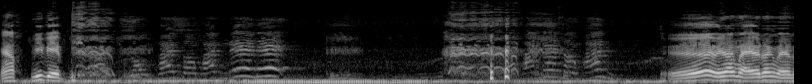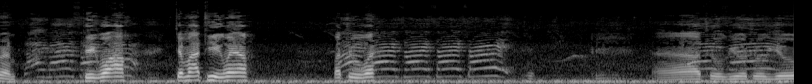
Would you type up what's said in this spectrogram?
เอามีแบบสองพันสองพันเน่เน่ เออไปทางไหนไปทางไหนหนั่นถีอว่าเอาจะมาถีอไหมเอามาถูกไหมอ่าถูกอยู่ถูกอยู่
